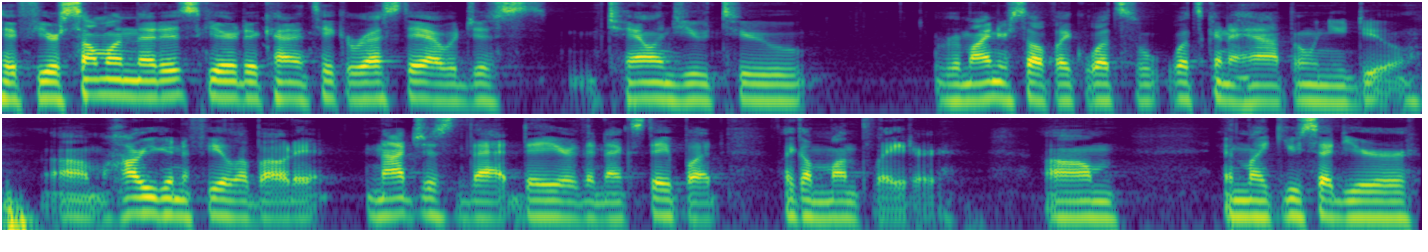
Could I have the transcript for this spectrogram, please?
if you're someone that is scared to kind of take a rest day, I would just challenge you to remind yourself like what's what's going to happen when you do. Um, how are you going to feel about it? Not just that day or the next day, but like a month later. Um, and like you said, you're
